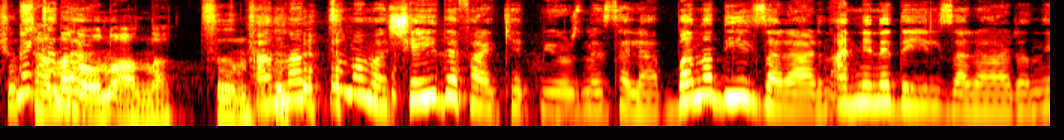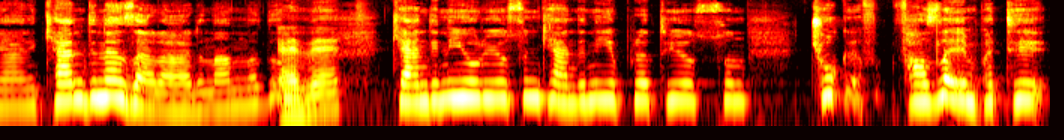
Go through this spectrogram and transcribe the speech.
Çünkü Ne sen kadar- bana onu anlattın. Anlattım ama şeyi de fark etmiyoruz mesela. Bana değil zararın, annene değil zararın. Yani kendine zararın anladın mı? Evet. Kendini yoruyorsun, kendini yıpratıyorsun. Çok fazla empati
